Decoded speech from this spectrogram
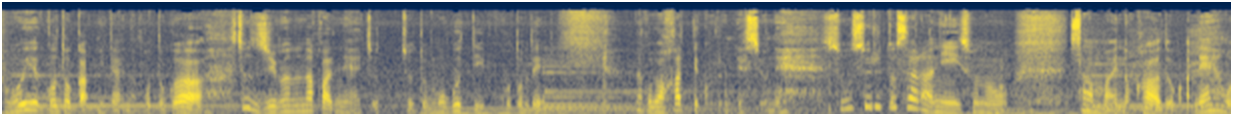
こういうことかみたいなことがちょっと自分の中でねちょちょっと潜っていくことでなんか分かってくるんですよね。そうするとさらにその3枚のカードがね教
